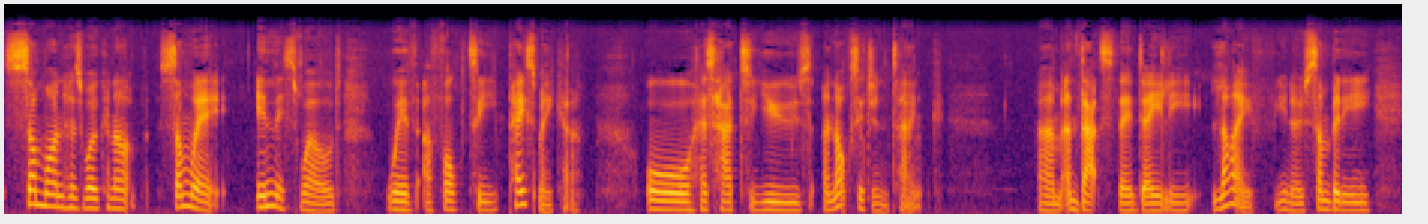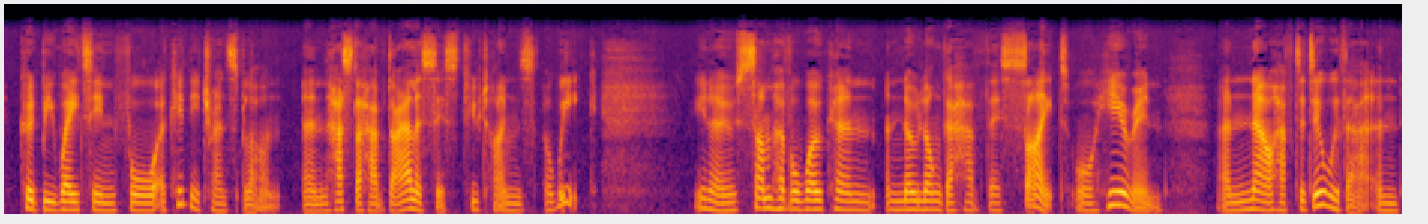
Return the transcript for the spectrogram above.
someone has woken up somewhere in this world with a faulty pacemaker or has had to use an oxygen tank. um, and that's their daily life. You know, somebody could be waiting for a kidney transplant and has to have dialysis two times a week. You know, some have awoken and no longer have their sight or hearing and now have to deal with that. And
